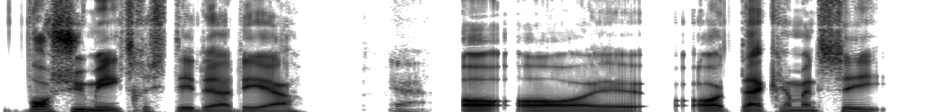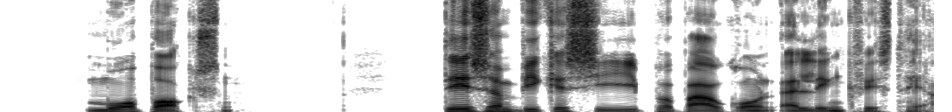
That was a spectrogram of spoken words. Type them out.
hvor symmetrisk det der det er. Ja. Og, og, øh, og der kan man se morboksen. Det, som vi kan sige på baggrund af Linkvist her,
